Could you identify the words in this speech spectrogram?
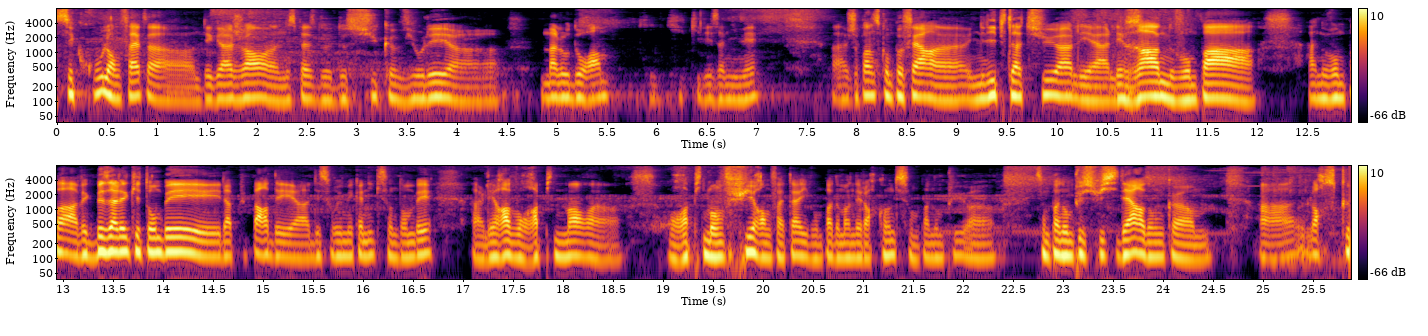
s'écroulent en fait, euh, dégageant une espèce de, de suc violet euh, malodorant qui, qui- qui les animait. Euh, je pense qu'on peut faire euh, une ellipse là-dessus. hein. Les, euh, les rats ne vont pas, ne vont pas avec Bézalel qui est tombé et la plupart des, souris mécaniques qui sont tombées. les rats vont rapidement, vont rapidement fuir en fait. hein. Ils vont pas demander leur compte. Ils sont pas non plus, ils sont pas non plus suicidaires. Donc, lorsque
